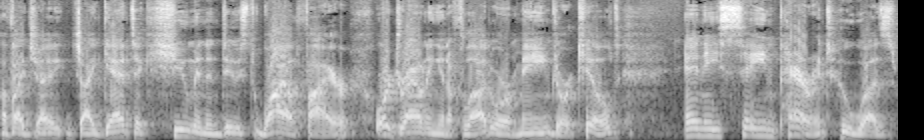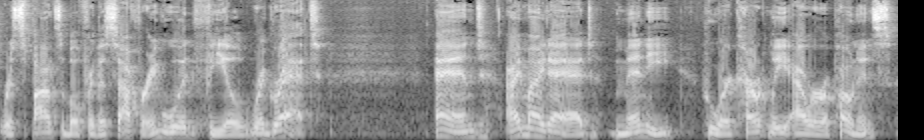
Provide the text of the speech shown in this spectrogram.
of a gi- gigantic human induced wildfire, or drowning in a flood, or maimed or killed, any sane parent who was responsible for the suffering would feel regret. And, I might add, many who are currently our opponents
